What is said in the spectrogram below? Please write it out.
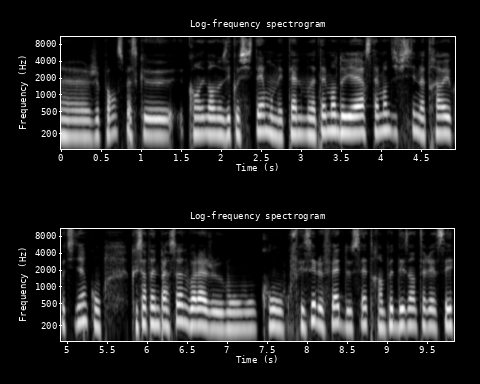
Euh, je pense, parce que quand on est dans nos écosystèmes, on est tellement, on a tellement d'œillères, c'est tellement difficile notre travail au quotidien qu'on, que certaines personnes, voilà, je, m'ont confessé le fait de s'être un peu désintéressés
